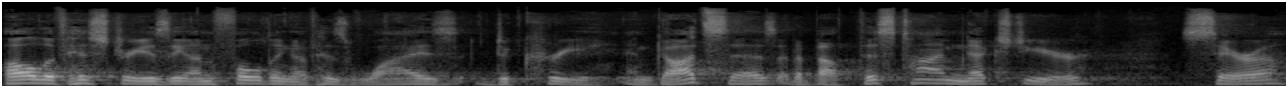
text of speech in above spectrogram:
All of history is the unfolding of His wise decree. And God says at about this time next year, Sarah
